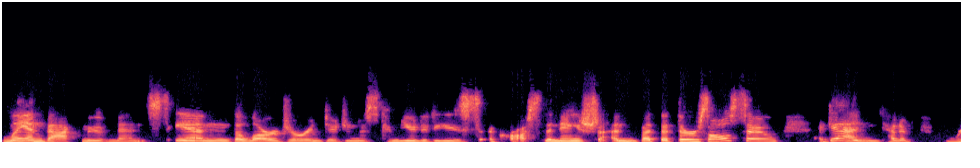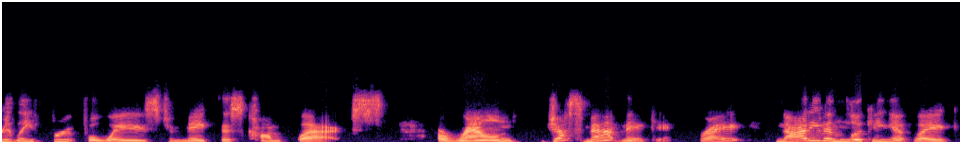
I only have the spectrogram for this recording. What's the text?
land back movements in the larger indigenous communities across the nation but that there's also again kind of really fruitful ways to make this complex around just map making right? Not even looking at like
